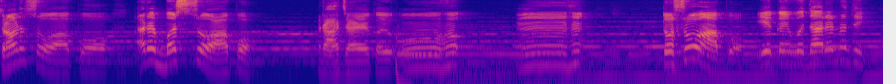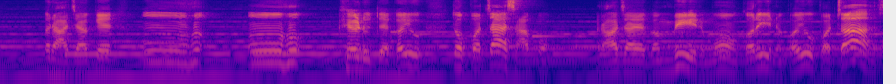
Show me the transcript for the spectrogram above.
ત્રણસો આપો, અરે બસો આપો. રાજાએ કહ્યું ઊહ ઊહ તો શું આપો, એ કંઈ વધારે નથી. રાજા કે ખેડૂતે કહ્યું, તો પચાસ આપો. રાજાએ ગંભીર મોં કરીને કહ્યું, પચાસ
